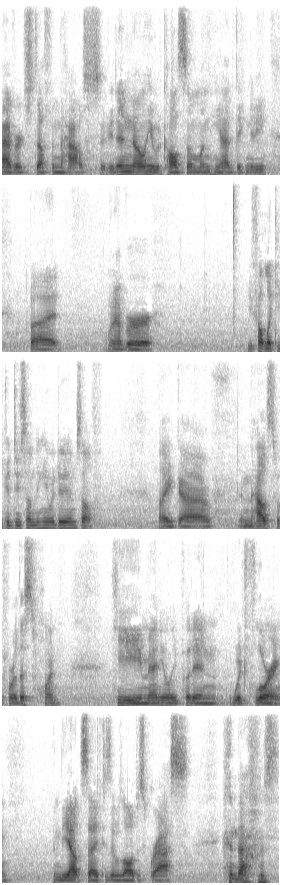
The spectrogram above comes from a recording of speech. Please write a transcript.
average stuff in the house. If you didn't know, he would call someone. He had dignity, but whenever he felt like he could do something, he would do it himself. Like uh, in the house before this one, he manually put in wood flooring in the outside because it was all just grass, and that was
